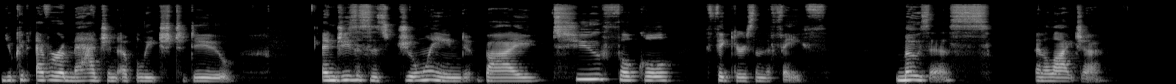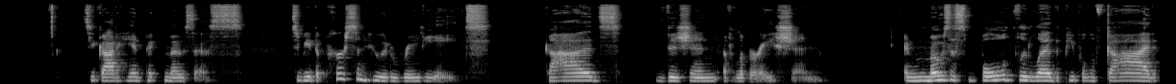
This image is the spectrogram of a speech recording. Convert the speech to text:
you could ever imagine a bleach to do. And Jesus is joined by two focal figures in the faith Moses and Elijah. See, God handpicked Moses to be the person who would radiate God's vision of liberation. And Moses boldly led the people of God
